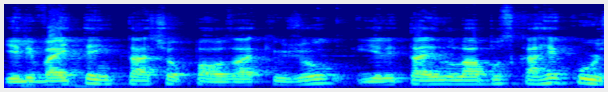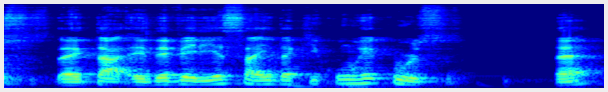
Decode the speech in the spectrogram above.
E ele vai tentar, deixa eu pausar aqui o jogo, e ele tá indo lá buscar recursos. Ele, tá, ele deveria sair daqui com recursos, né?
